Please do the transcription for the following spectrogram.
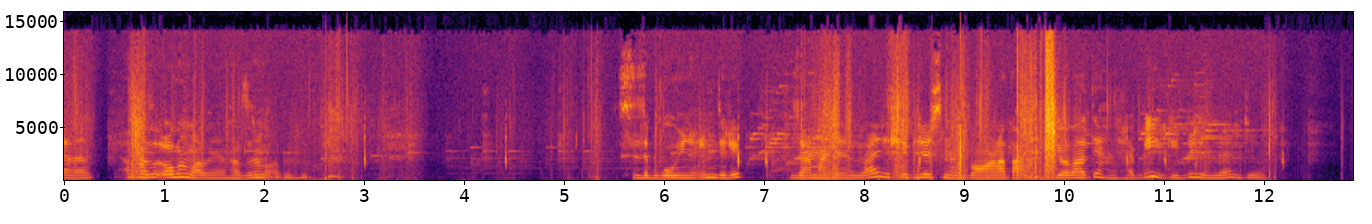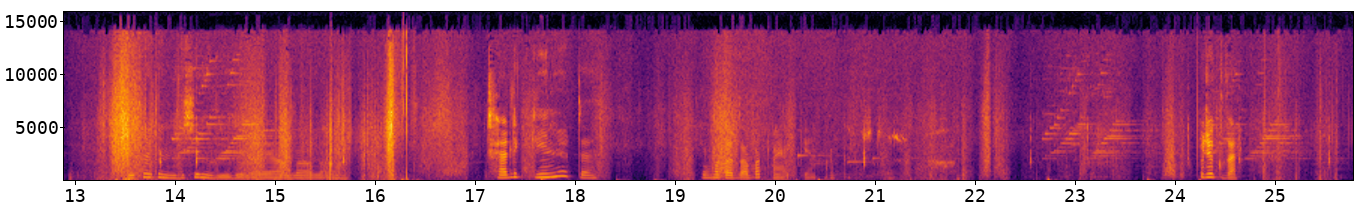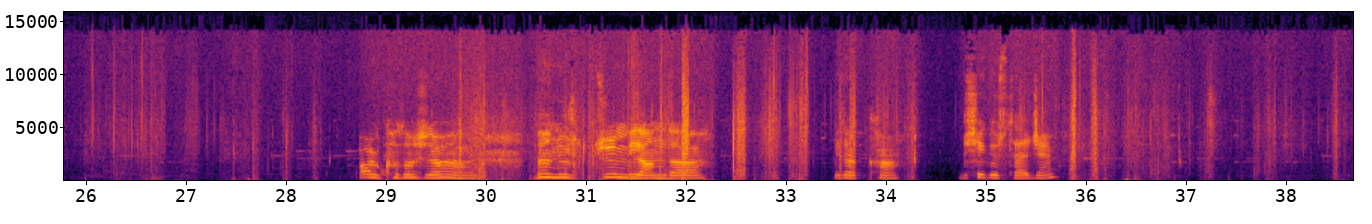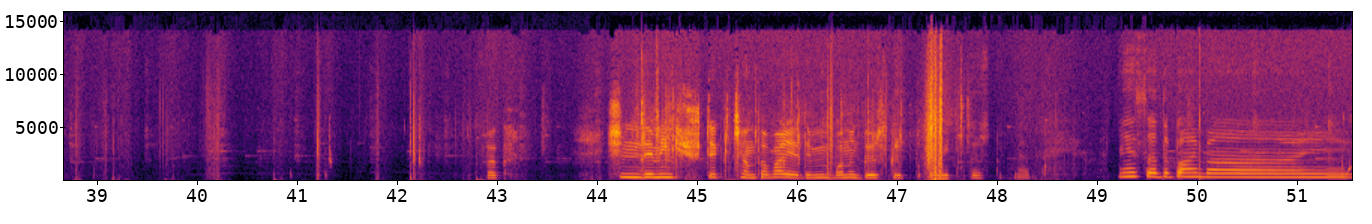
Evet. Hazır olamadım yani hazırlamadım. Siz de bu oyunu indirip güzel maceralar yaşayabilirsiniz bu arada. Diyorlar diye hani ha, bilgi diyor. Yaparken bir şey mi diyecekler ya Allah Allah. Terlik giyinir de. O kadar da abartmayalım yani arkadaşlar. Bu çok güzel. Arkadaşlar ben ürktüm bir anda. Bir dakika. Bir şey göstereceğim. Bak. Şimdi deminki şuradaki çanta var ya demin bana göz kırptı. O hiç göz kırpmaz. Neyse hadi bay bay.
